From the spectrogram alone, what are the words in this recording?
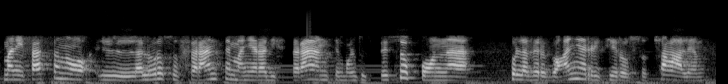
manifestano la loro sofferenza in maniera differente, molto spesso con, con la vergogna e il ritiro sociale.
